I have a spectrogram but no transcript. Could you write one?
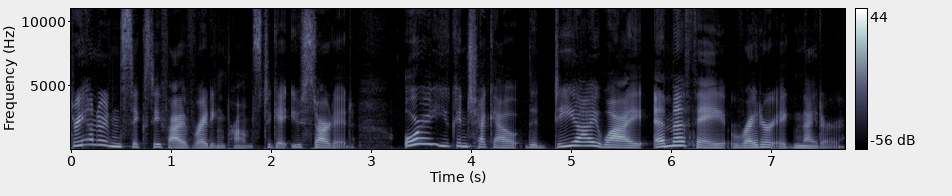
365 writing prompts to get you started, or you can check out the DIY MFA Writer Igniter.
